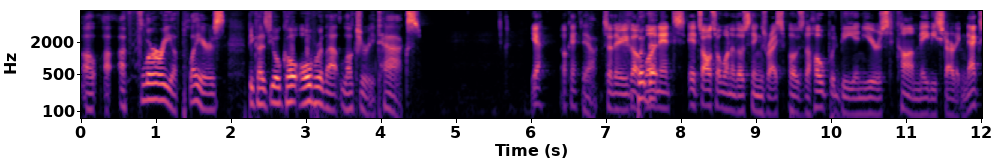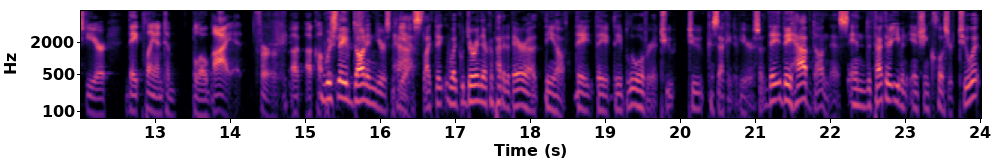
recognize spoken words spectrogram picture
a, a flurry of players because you'll go over that luxury tax. Yeah, Okay. Yeah. So there you go. But well, and it's it's also one of those things where I suppose the hope would be in years to come, maybe starting next year, they plan to blow by it for a, a couple. Which they've done in years past, yeah. like the, like during their competitive era, you know, they they they blew over it two two consecutive years. So they they have done this, and the fact they're even inching closer to it,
